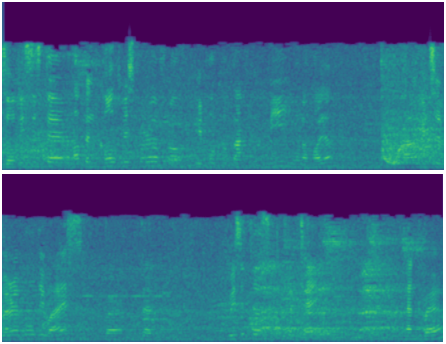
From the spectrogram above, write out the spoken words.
So this is the hot and cold whisperer from People Contact Me, Jona Hoier. Um, it's a wearable device where the visitors can take and wear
